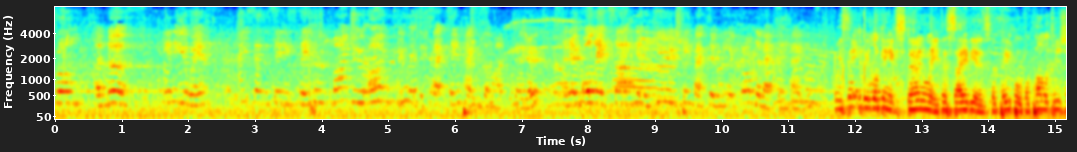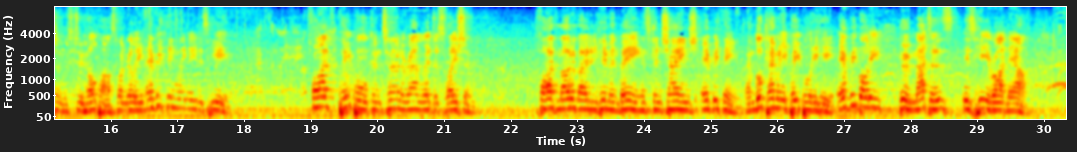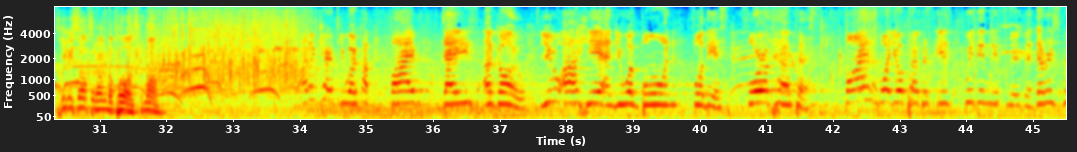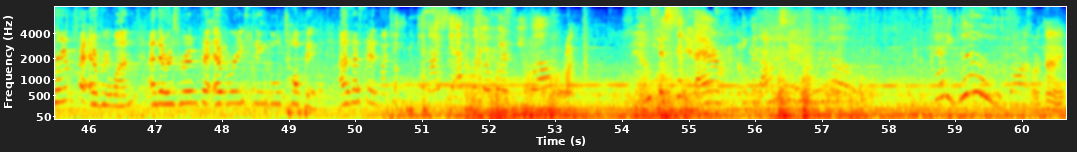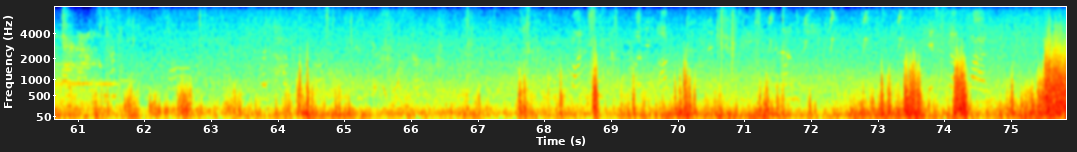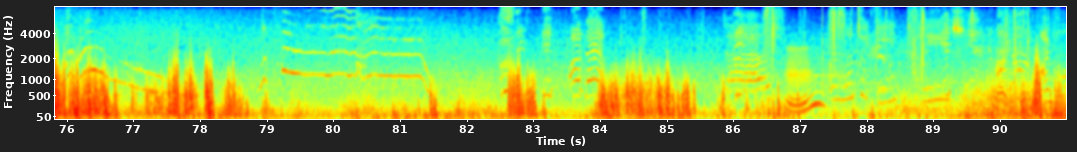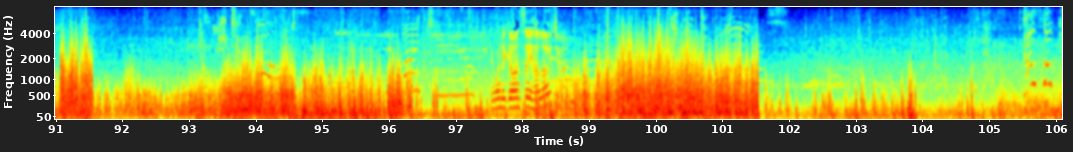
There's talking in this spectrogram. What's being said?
from a nurse in the US. She said the CDC, who, mind you, own 56 vaccine patents, I might tell you, and all their staff get a huge kickbacks every year from the vaccine patents. We seem to be looking externally for saviours, for people, for politicians to help us when really everything we need is here. Five people can turn around legislation. Five motivated human beings can change everything. And look how many people are here. Everybody who matters is here right now. So give yourselves a round of applause. Come on. I don't care if you woke up five days ago. You are here and you were born for this, for a purpose. Find what your purpose is within this movement. There is room for everyone and there is room for every single topic. As I said, my topic Can I sit at the window where you are? All right. You just sit there because I want to sit in the window. Daddy, move! Okay. It's so fun. Hmm. I want to eat, please. Right. I'm hungry. Don't be too close. Bye, Tim. You want to go and say hello to him? Don't go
